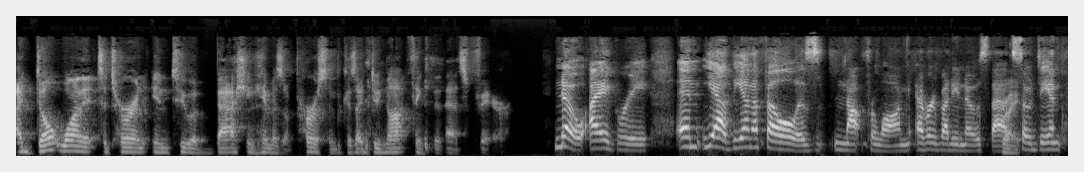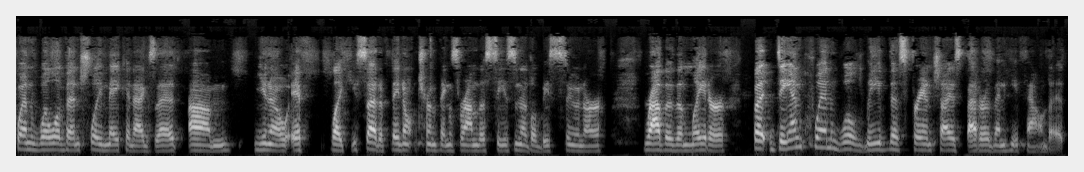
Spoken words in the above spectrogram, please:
I don't want it to turn into a bashing him as a person because I do not think that that's fair. No, I agree. And yeah, the NFL is not for long. Everybody knows that. Right. So Dan Quinn will eventually make an exit. Um, you know, if, like you said, if they don't turn things around this season, it'll be sooner rather than later. But Dan Quinn will leave this franchise better than he found it.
